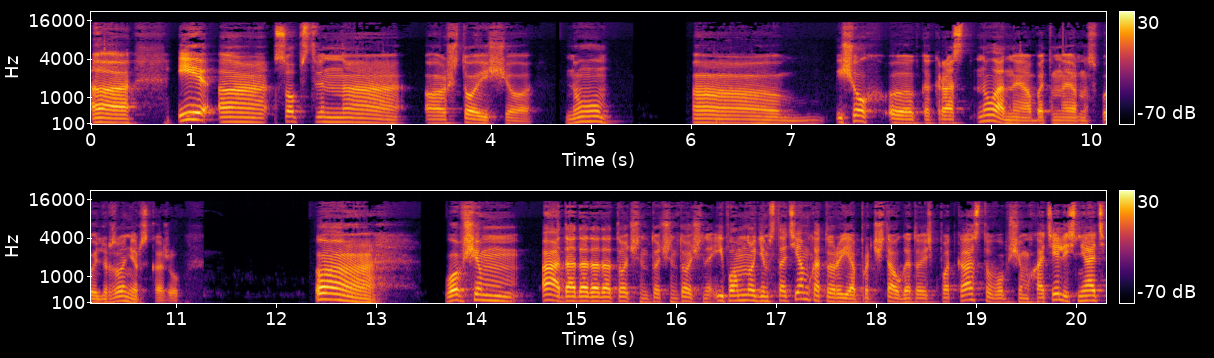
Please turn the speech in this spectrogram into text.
А, и, собственно, а, что еще? Ну, а, еще э, как раз... Ну ладно, об этом, наверное, в спойлер-зоне расскажу. А, в общем, а, да-да-да-да, точно, точно, точно. И по многим статьям, которые я прочитал, готовясь к подкасту, в общем, хотели снять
